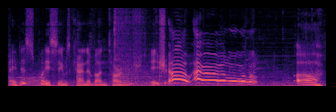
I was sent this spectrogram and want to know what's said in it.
Hey, this place seems kind of untarnished-ish. Oh! Oh! oh, oh!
